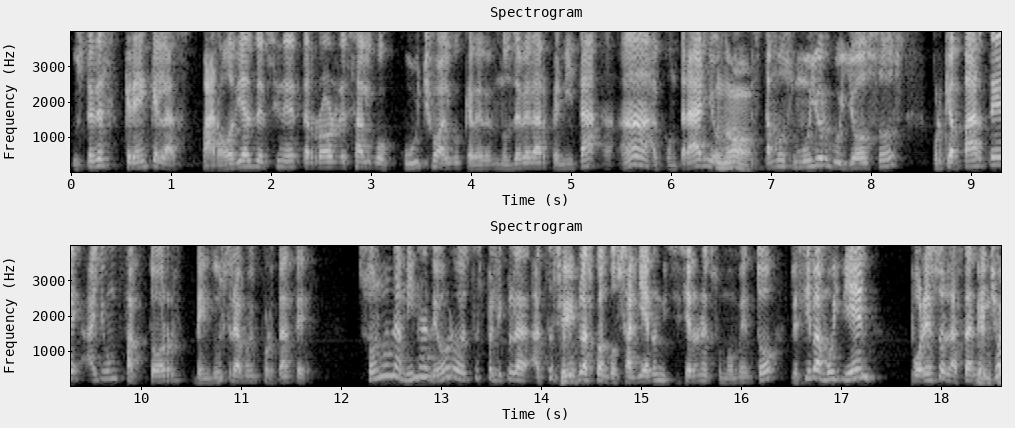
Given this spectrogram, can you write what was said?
¿ustedes creen que las parodias del cine de terror es algo cucho, algo que nos debe dar penita? Ah, ah, al contrario, no. estamos muy orgullosos porque aparte hay un factor de industria muy importante son una mina de oro. Estas películas, estas películas cuando salieron y se hicieron en su momento, les iba muy bien. Por eso las han hecho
